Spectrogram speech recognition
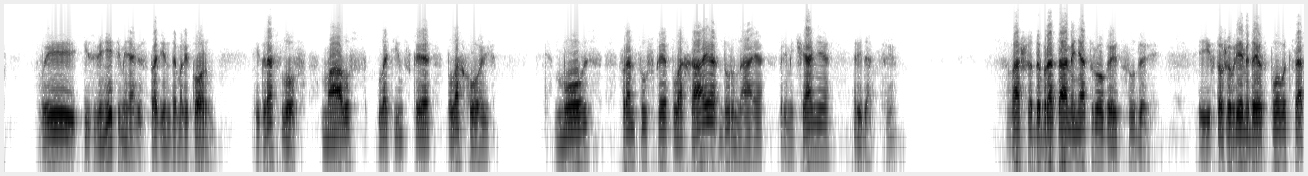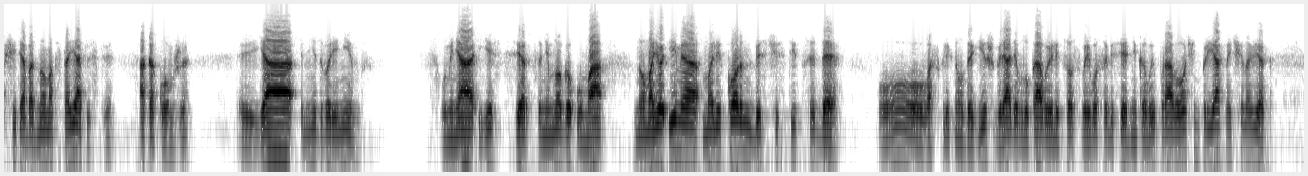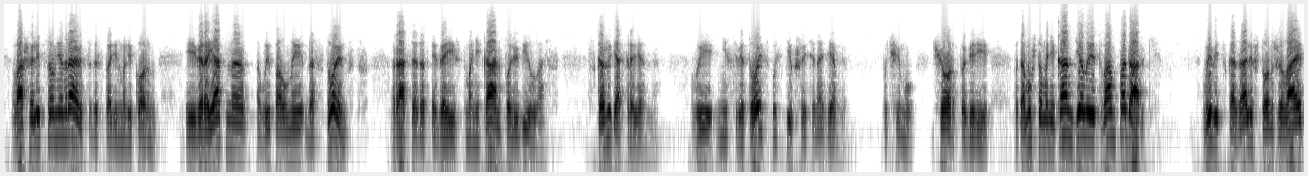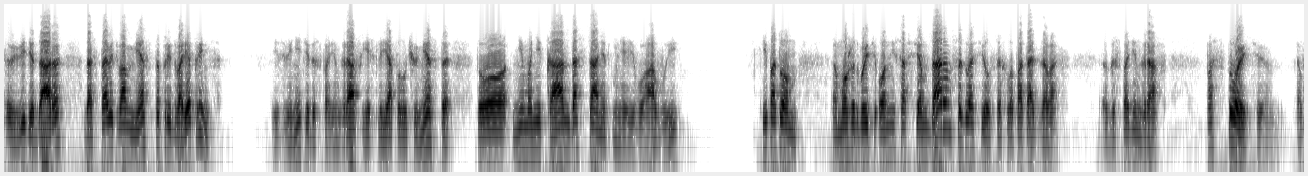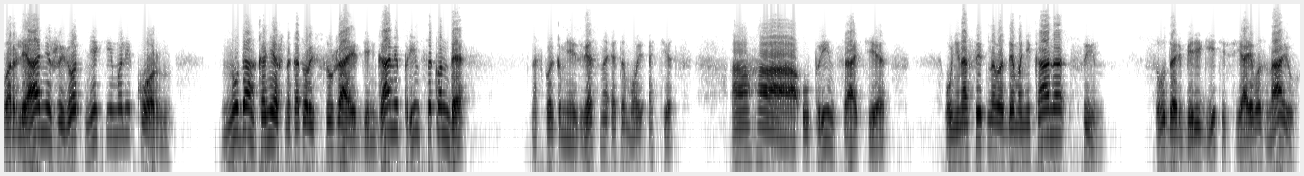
Вы извините меня, господин де Маликорн. Игра слов. Малус, латинское, плохой. Мовес, французское, плохая, дурная. Примечание редакции. Ваша доброта меня трогает, сударь и в то же время дает повод сообщить об одном обстоятельстве. О каком же? Я не дворянин. У меня есть сердце, немного ума, но мое имя Маликорн без частицы «Д». «О!» — воскликнул Дегиш, глядя в лукавое лицо своего собеседника. «Вы, право, очень приятный человек. Ваше лицо мне нравится, господин Маликорн, и, вероятно, вы полны достоинств, раз этот эгоист-манекан полюбил вас. Скажите откровенно, вы не святой, спустившийся на землю? Почему? Черт побери, потому что манекан делает вам подарки. Вы ведь сказали, что он желает в виде дара доставить вам место при дворе принца. Извините, господин граф, если я получу место, то не манекан достанет мне его, а вы. И потом, может быть, он не совсем даром согласился хлопотать за вас? Господин граф, постойте, в Орлеане живет некий Маликорн. Ну да, конечно, который сужает деньгами принца Конде. Насколько мне известно, это мой отец. Ага, у принца отец, у ненасытного демоникана сын. Сударь, берегитесь, я его знаю.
